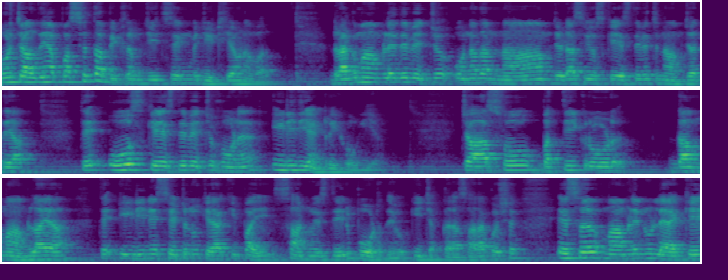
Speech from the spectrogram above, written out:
ਹੁਣ ਚੱਲਦੇ ਹਾਂ ਆਪਾਂ ਸਿੱਧਾ ਵਿਕਰਮਜੀਤ ਸਿੰਘ ਮਜੀਠੀਆ ਉਹਨਾਂ ਵੱਲ। ਡਰੱਗ ਮਾਮਲੇ ਦੇ ਵਿੱਚ ਉਹਨਾਂ ਦਾ ਨਾਮ ਜਿਹੜਾ ਸੀ ਉਸ ਕੇਸ ਦੇ ਵਿੱਚ ਨਾਮਜ਼ਦ ਆ ਤੇ ਉਸ ਕੇਸ ਦੇ ਵਿੱਚ ਹੁਣ ਈਡੀ ਦੀ ਐਂਟਰੀ ਹੋ ਗਈ ਆ। 432 ਕਰੋੜ ਦਾ ਮਾਮਲਾ ਆ ਤੇ ਈਡੀ ਨੇ ਸਿੱਟ ਨੂੰ ਕਿਹਾ ਕਿ ਭਾਈ ਸਾਨੂੰ ਇਸ ਦੀ ਰਿਪੋਰਟ ਦਿਓ, ਕੀ ਚੱਕਰ ਆ ਸਾਰਾ ਕੁਝ ਇਸ ਮਾਮਲੇ ਨੂੰ ਲੈ ਕੇ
